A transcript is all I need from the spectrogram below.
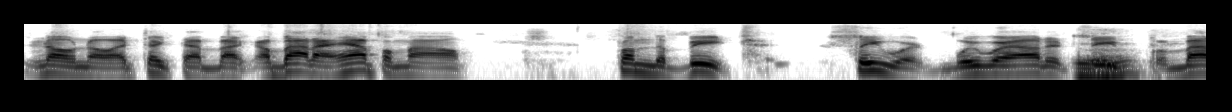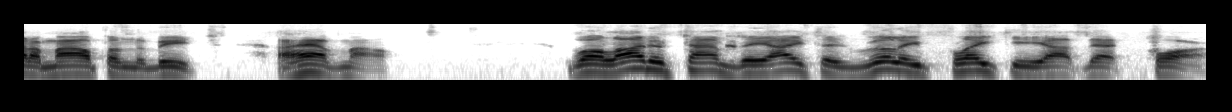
no, no, I take that back. About a half a mile from the beach seaward. We were out at sea Mhm. about a mile from the beach, a half mile. Well, a lot of times the ice is really flaky out that far.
